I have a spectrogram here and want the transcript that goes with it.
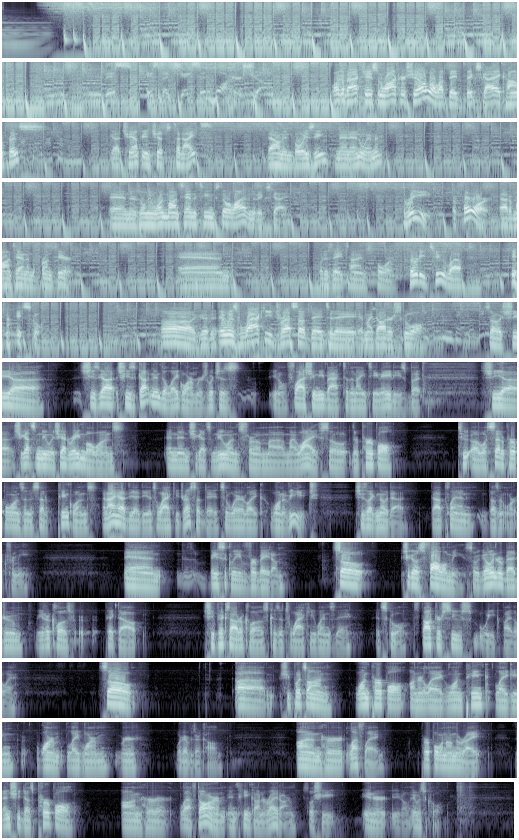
This is the Jason Walker Show. Welcome back, Jason Walker Show. We'll update Big Sky Conference. Got championships tonight down in Boise, men and women. And there's only one Montana team still alive in the Big Sky. Three or four out of Montana in the frontier. And what is eight times four? 32 left in high school. Oh goodness! It was wacky dress up day today at my daughter's school. So she uh, she's got she's gotten into leg warmers, which is you know flashing me back to the 1980s. But she uh, she got some new ones. She had rainbow ones, and then she got some new ones from uh, my wife. So they're purple, two uh, a set of purple ones and a set of pink ones. And I had the idea it's wacky dress up day to wear like one of each. She's like, no, dad that plan doesn't work for me. And basically verbatim. So she goes, follow me. So we go into her bedroom, we get her clothes picked out. She picks out her clothes because it's Wacky Wednesday at school. It's Dr. Seuss week, by the way. So um, she puts on one purple on her leg, one pink legging, warm leg warmer, whatever they're called on her left leg, purple one on the right. Then she does purple on her left arm and pink on her right arm. So she, in her, you know, it was cool.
